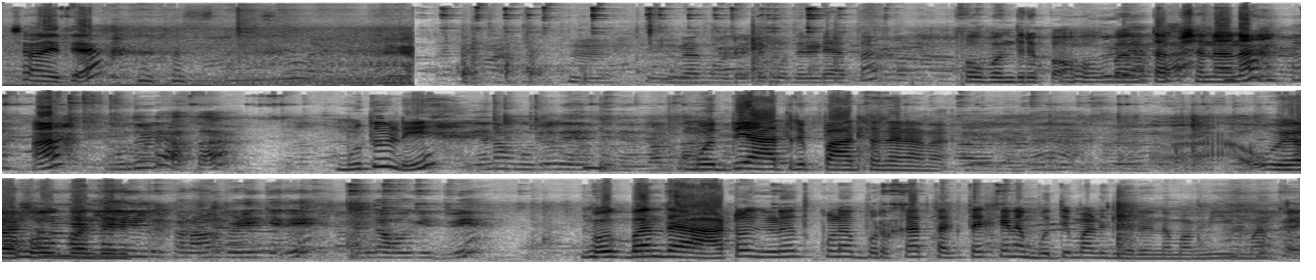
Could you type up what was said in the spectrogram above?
ಚೆನ್ನಾಗೈತೆ ಹ್ಞೂ ಇವಾಗ ನೋಡಿರಿ ಮುದುಡಿ ಆತ. ಹೋಗಿ ಬಂದ್ರಿಪ್ಪ ಹೋಗಿ ಬಂದ ತಕ್ಷಣನ ಆ? ಮುದುಡಿ ಆತ? ಮುದುಡಿ? ಏನೋ ಮುದುಡಿ ಅಂತೀನಿ ಮತ್ತೆ ಮುದ್ದೆ ಆತ್ರಿಪ್ಪ ಅಂತದೆ ನಾನು. ಹೋಗಿ ಬಂದಿರಿ. ಹಂಗೆ ಹೋಗಿದ್ವಿ. ಹೋಗಿ ಬಂದೆ ಆಟೋ ಗಿಡದ ಕೂಡ ಬುರ್ಕ ತೆಗ್ದಕ್ಕೇನೆ ಮುದ್ದೆ ಮಾಡಿದ್ಲಿ ರೀ ನಮ್ಮ ಮಮ್ಮಿ ಮತ್ತೆ.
